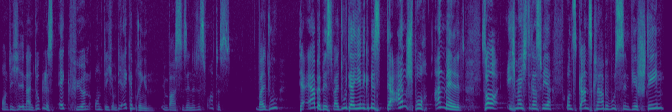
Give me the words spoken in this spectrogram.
und dich in ein dunkles Eck führen und dich um die Ecke bringen, im wahrsten Sinne des Wortes. Weil du der Erbe bist, weil du derjenige bist, der Anspruch anmeldet. So, ich möchte, dass wir uns ganz klar bewusst sind, wir stehen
